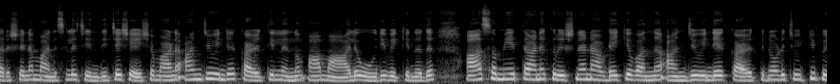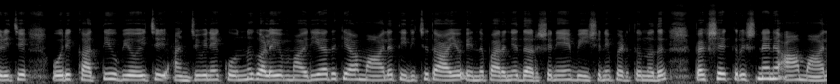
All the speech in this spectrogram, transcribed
ദർശനം മനസ്സിൽ ചിന്തിച്ച ശേഷമാണ് അഞ്ജുവിന്റെ കഴുത്തിൽ നിന്നും ആ മാല ഊരി വെക്കുന്നത്. ആ സമയത്താണ് കൃഷ്ണൻ അവിടേക്ക് വന്ന് അഞ്ജുവിന്റെ കഴുത്തിനോട് ചുറ്റിപ്പിടിച്ച് ഒരു കത്തി ഉപയോഗിച്ച് അഞ്ജുവിനെ കൊന്നുകളയും. മര്യാദയ്ക്ക് ആ മാല തിരിച്ചു തായോ എന്ന് പറഞ്ഞ് ദർശനയെ ഭീഷണിപ്പെടുത്തുന്നത് പക്ഷേ കൃഷ്ണന് ആ മാല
